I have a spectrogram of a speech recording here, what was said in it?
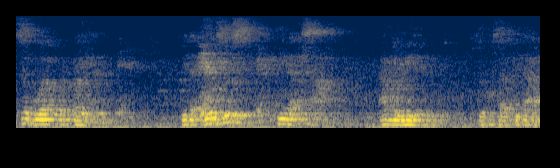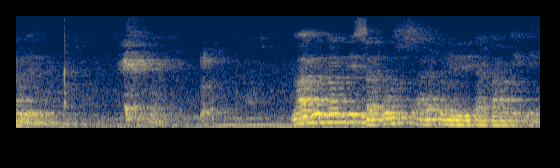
sebuah perkawinan. Tidak kursus, tidak sah. Anulir saat kita anulir. Lalu nanti secara khusus ada penyelidikan kami ini.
